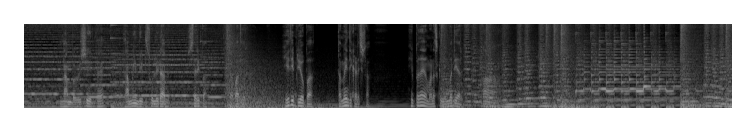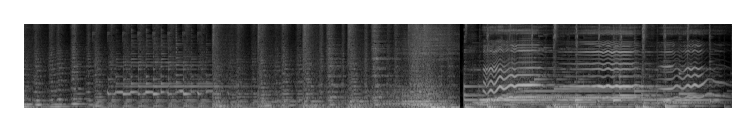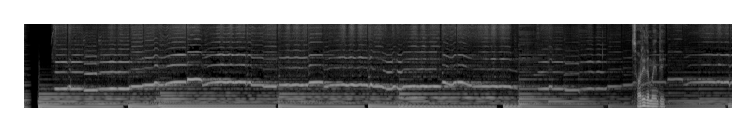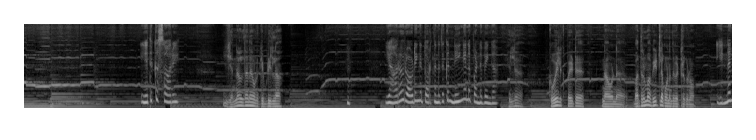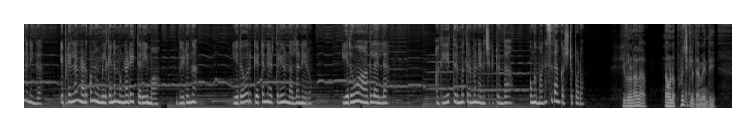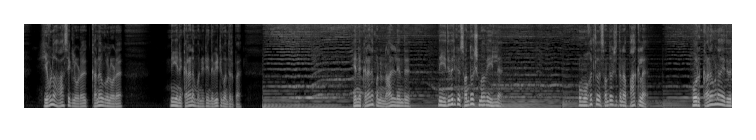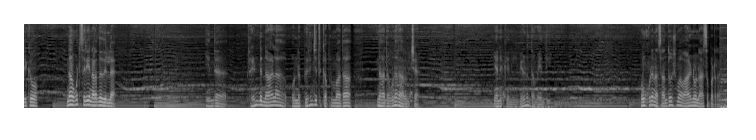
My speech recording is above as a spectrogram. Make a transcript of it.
நம்ம விஷயத்த தமிழ்ந்திட்டு சொல்லிடாது. சரிப்பா நான் பார்த்துக்கிறேன் எது இப்படியோப்பா? தமேந்தி கிடச்சிட்டா. இப்போ தான் என் மனசுக்கு நிம்மதியாக இருக்கு. ஆ. சாரி தமயந்தி எதுக்கு சாரி என்னால் தானே உனக்கு இப்படிலாம்? யாரோ ரவுடிங்க துரத்துனதுக்கு நீங்க என்ன பண்ணுவீங்க? இல்லை கோயிலுக்கு போயிட்டு நான் உன்னை பத்திரமா வீட்டில் கொண்டு வந்து விட்டுருக்கணும். என்னங்க நீங்க? இப்படியெல்லாம் நடக்கணும் உங்களுக்கு என்ன முன்னாடியே தெரியுமா? விடுங்க. ஏதோ ஒரு கெட்ட நேரத்துலயும் நல்ல நேரம். எதுவும் ஆகல இல்ல. அதையே திரும்ப திரும்ப நினைச்சுக்கிட்டு இருந்தா உங்க மனசுதான் கஷ்டப்படும். இவ்வளோ நாளாக நான் உன்னை புரிஞ்சுக்கல தமேந்தி. எவ்வளோ ஆசைகளோட கனவுகளோட நீ என்னை கல்யாணம் பண்ணிட்டு இந்த வீட்டுக்கு வந்திருப்ப. என்னை கல்யாணம் பண்ண நாள்லேருந்து நீ இது வரைக்கும் சந்தோஷமாகவே இல்லை. உன் முகத்தில் சந்தோஷத்தை நான் பார்க்கல. ஒரு கணவனா இது வரைக்கும் நான் கூட சரியாக நடந்ததில்லை. இந்த ரெண்டு நாளாக உன்னை பிரிஞ்சதுக்கு அப்புறமா தான் நான் அதை உணர ஆரம்பிச்சேன். எனக்கு நீ வேணும் தமயந்தி உன் கூட நான் சந்தோஷமாக வாழணும்னு ஆசைப்பட்றேன்.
